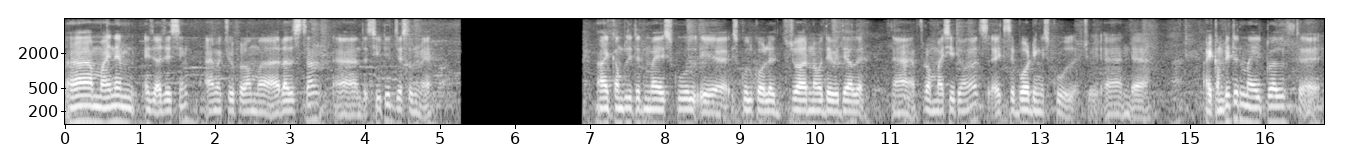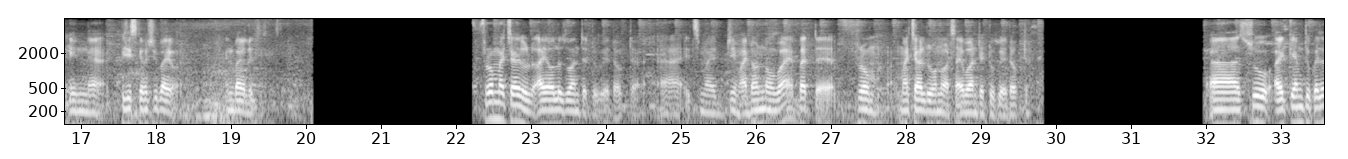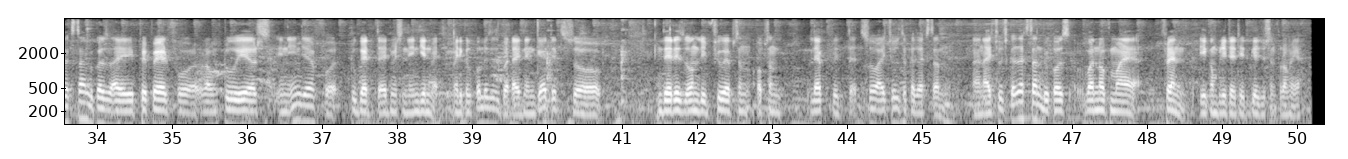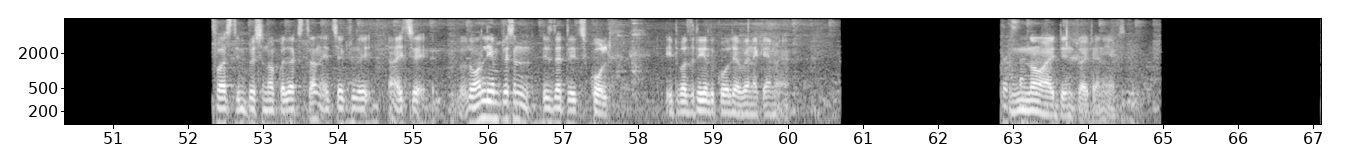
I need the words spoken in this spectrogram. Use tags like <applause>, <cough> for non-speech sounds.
Uh, my name is Ajay Singh. I'm actually from uh, Rajasthan, uh, the city Jaisalmer. I completed my school, uh, school college Jawahar Navodaya Vidyalaya. Uh, from my city onwards, it's a boarding school actually, and I completed my 12th uh, in physics, chemistry, bio, in biology. From my childhood, I always wanted to be a doctor. It's my dream. I don't know why, but from my childhood onwards, I wanted to be a doctor. Uh, so I came to Kazakhstan because I prepared for around two years in India for to get the admission in Indian me- medical colleges, but I didn't get it. So there is only few option option left with that. So I chose the Kazakhstan, and I chose Kazakhstan because one of my friend he completed his graduation from here. First impression of Kazakhstan, it's actually uh, it's a, the only impression is that it's cold. It was really cold here when I came here. No, I didn't write any exam.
